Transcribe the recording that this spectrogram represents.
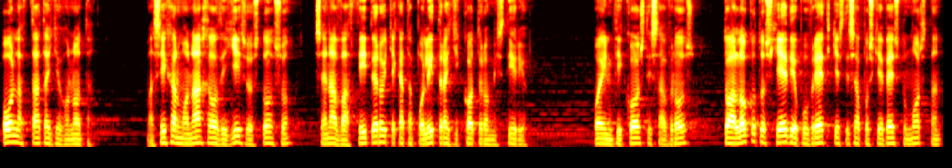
όλα αυτά τα γεγονότα. Μας είχαν μονάχα οδηγήσει ωστόσο σε ένα βαθύτερο και κατά πολύ τραγικότερο μυστήριο. Ο ενδικός θησαυρό, το αλόκοτο σχέδιο που βρέθηκε στις αποσκευές του Μόρσταν,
